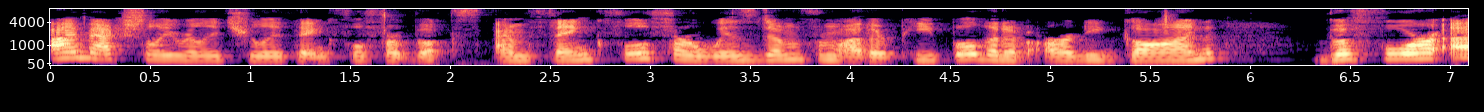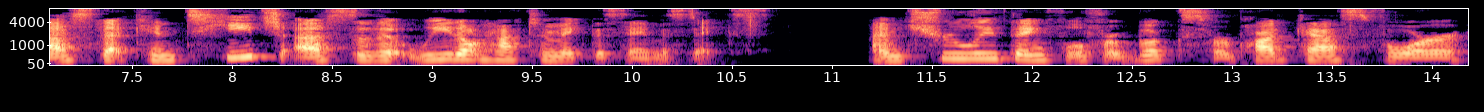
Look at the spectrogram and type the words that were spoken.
I'm actually really truly thankful for books. I'm thankful for wisdom from other people that have already gone before us that can teach us so that we don't have to make the same mistakes. I'm truly thankful for books, for podcasts, for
